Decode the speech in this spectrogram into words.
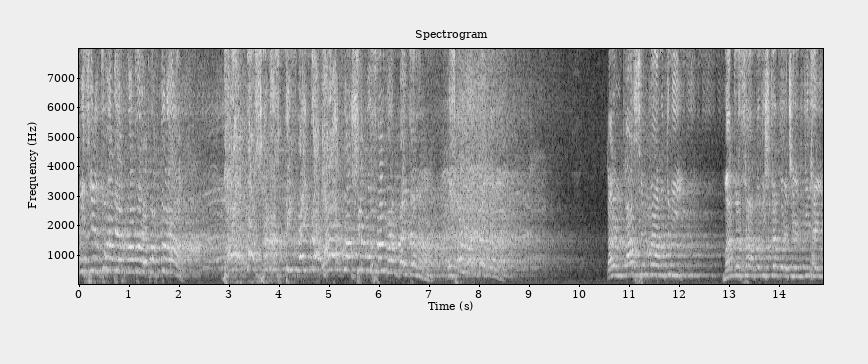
মিছিল মুসলমান মুসলমান কারণ কাসিম নানুতুবি মাদ্রাসা প্রতিষ্ঠা করেছিলেন বিধায়ী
